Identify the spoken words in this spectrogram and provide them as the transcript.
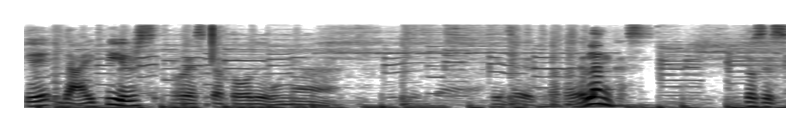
que Guy Pearce rescató de una agencia de trata de blancas. Entonces,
